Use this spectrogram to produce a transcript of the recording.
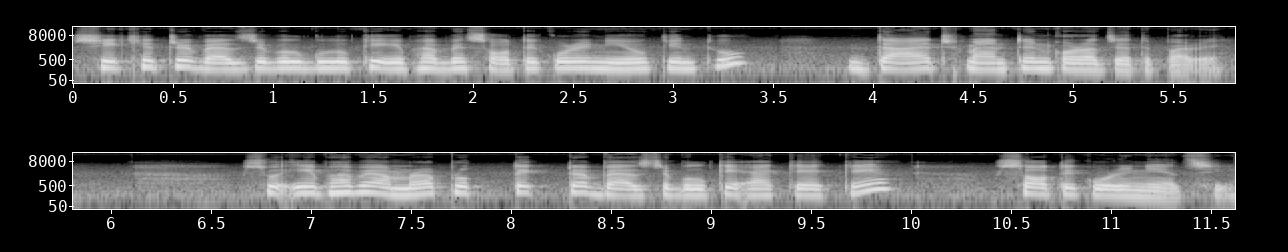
সেক্ষেত্রে ভেজিটেবলগুলোকে এভাবে সতে করে নিয়েও কিন্তু ডায়েট মেনটেন করা যেতে পারে। সো, এভাবে আমরা প্রত্যেকটা ভেজিটেবলকে একে একে সতে করে নিয়েছি।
